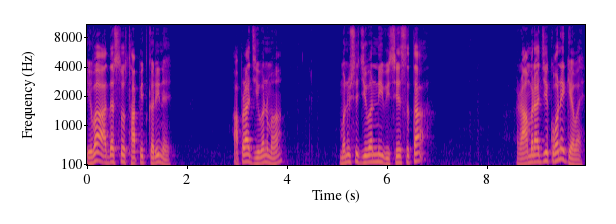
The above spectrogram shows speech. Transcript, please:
એવા આદર્શો સ્થાપિત કરીને આપણા જીવનમાં મનુષ્ય જીવનની વિશેષતા રામરાજ્ય કોને કહેવાય?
